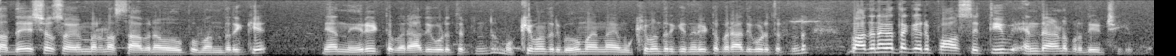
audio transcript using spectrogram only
തദ്ദേശ സ്വയംഭരണ സ്ഥാപന വകുപ്പ് മന്ത്രിക്ക് ഞാൻ നേരിട്ട് പരാതി കൊടുത്തിട്ടുണ്ട്. മുഖ്യമന്ത്രി ബഹുമാനായ മുഖ്യമന്ത്രിക്ക് നേരിട്ട് പരാതി കൊടുത്തിട്ടുണ്ട്. അപ്പോൾ അതിനകത്തൊക്കെ ഒരു പോസിറ്റീവ് എന്താണ് പ്രതീക്ഷിക്കുന്നത്?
